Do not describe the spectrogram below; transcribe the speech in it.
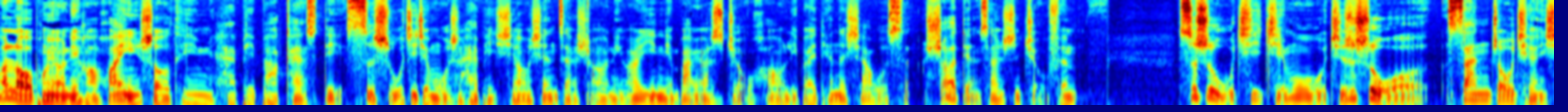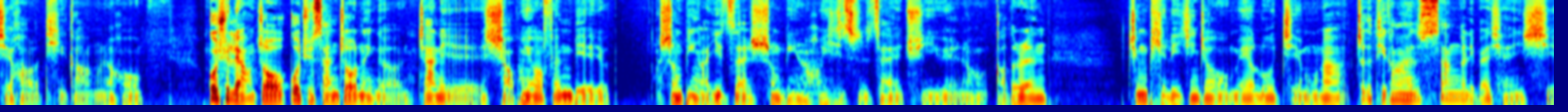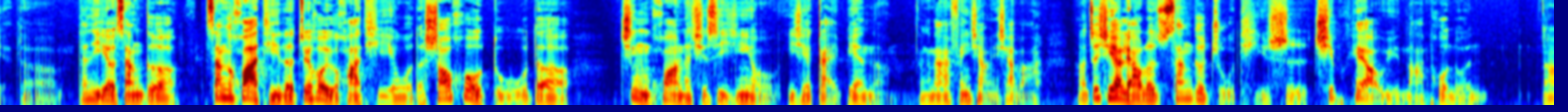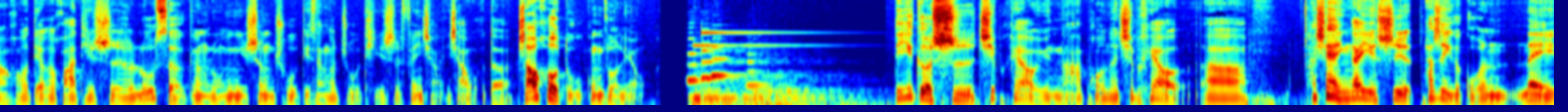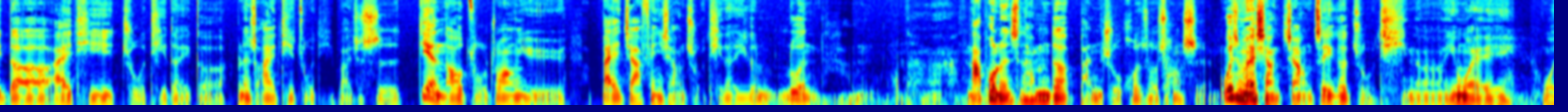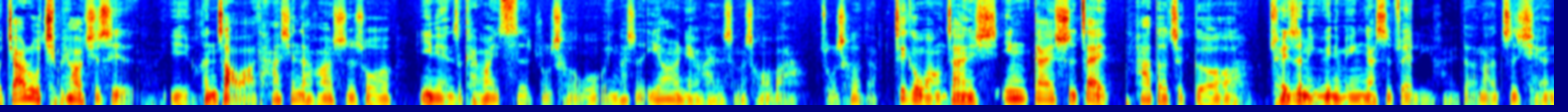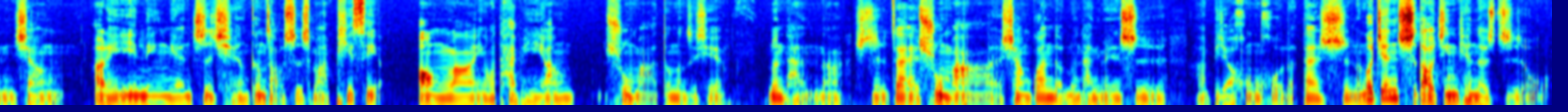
Hello，朋友你好，欢迎收听 Happy Podcast 第四十五期节目，我是 Happy 肖，现在是二零二一年八月二十九号礼拜天的下午三十二点三十九分。四十五期节目其实是我三周前写好了提纲，然后过去两周、过去三周，那个家里小朋友分别生病啊，一直在生病，然后一直在去医院，然后搞得人精疲力尽，就没有录节目。那这个提纲还是三个礼拜前写的，但是也有三个三个话题的最后一个话题，我的稍后读的进化呢，其实已经有一些改变了，能跟大家分享一下吧。啊，这期要聊的三个主题是 Chip Hill 与拿破仑，然后第二个话题是 Loser 更容易胜出，第三个主题是分享一下我的稍后读工作流。第一个是 Chip Hell 与拿破仑，Chip Hell，呃，他现在应该也是，他是一个国内的 IT 主题的一个，不能说 IT 主题吧，就是电脑组装与败家分享主题的一个论坛。啊，拿破仑是他们的版主或者说创始人。为什么要想讲这个主题呢？因为我加入 Chip Hell 其实也很早啊，他现在好像是说一年只开放一次注册，我应该是一二年还是什么时候吧注册的。这个网站应该是在它的这个垂直领域里面应该是最厉害的。那之前像二零一零年之前更早是什么 PC Online 或太平洋数码等等这些。论坛呢是在数码相关的论坛里面是啊比较红火的，但是能够坚持到今天的只有，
